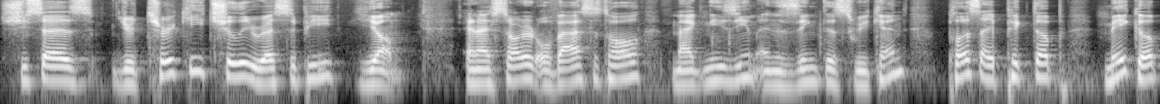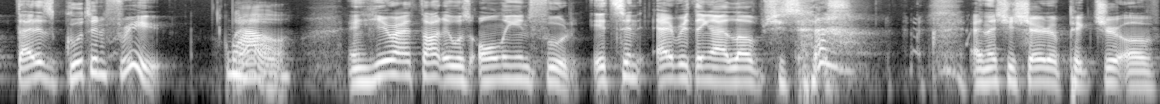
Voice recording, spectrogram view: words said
She says, Your turkey chili recipe, yum. And I started Ovasitol, magnesium, and zinc this weekend. Plus, I picked up makeup that is gluten free. Wow. And here I thought it was only in food. It's in everything I love, she says. and then she shared a picture of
